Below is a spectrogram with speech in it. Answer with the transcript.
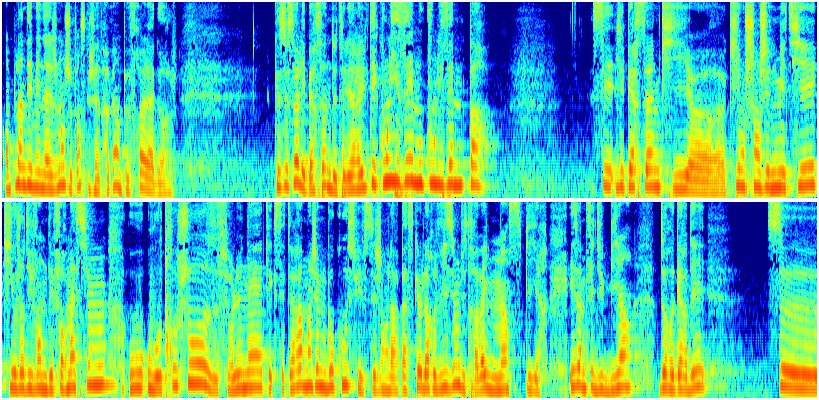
En plein déménagement, je pense que j'ai attrapé un peu froid à la gorge. Que ce soit les personnes de télé-réalité, qu'on les aime ou qu'on les aime pas, c'est les personnes qui, euh, qui ont changé de métier, qui aujourd'hui vendent des formations ou, ou, autre chose sur le net, etc. Moi, j'aime beaucoup suivre ces gens-là parce que leur vision du travail m'inspire. Et ça me fait du bien de regarder ce,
